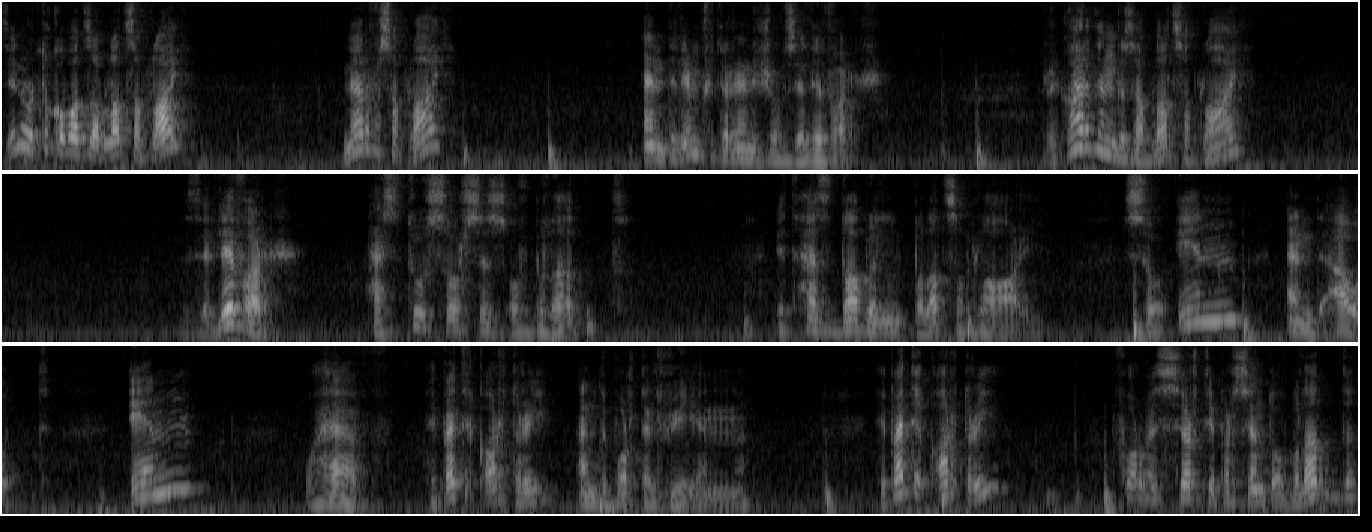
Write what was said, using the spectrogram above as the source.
Then we'll talk about the blood supply, nerve supply, and lymph drainage of the liver. Regarding the blood supply, the liver has two sources of blood. It has double blood supply. So in and out. In we have hepatic artery and portal vein. Hepatic artery forms 30% of blood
